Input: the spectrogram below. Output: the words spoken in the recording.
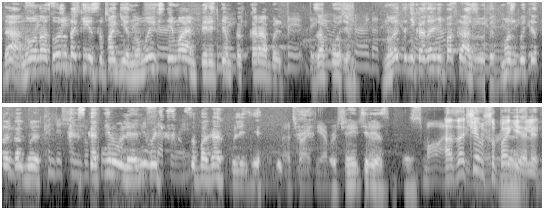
Да, но у нас тоже такие сапоги, но мы их снимаем перед тем, как корабль заходим. Но это никогда не показывают. Может быть, это как бы скопировали, они в этих сапогах полетели. Очень интересно. А зачем сапоги, Олег?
